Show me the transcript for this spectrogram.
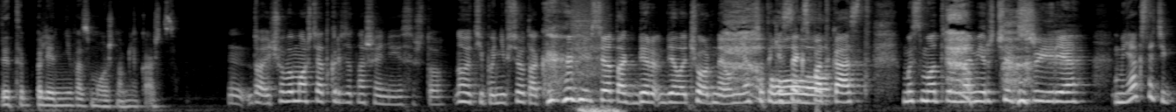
Это, блин, невозможно, мне кажется. Да, еще вы можете открыть отношения, если что. Ну, типа, не все так, не все так бело-черное. У меня все-таки секс-подкаст. Мы смотрим на мир чуть шире. У меня, кстати,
